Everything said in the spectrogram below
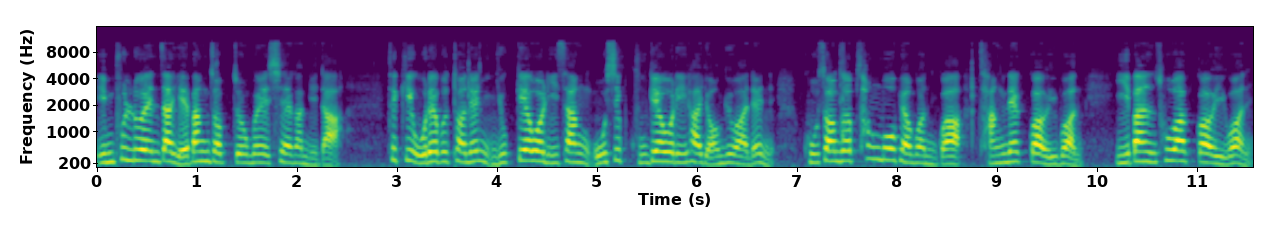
인플루엔자 예방접종을 시행합니다. 특히 올해부터는 6개월 이상 59개월 이하 영유아는 고성읍 성모병원과 장내과 의원, 입안 소아과 의원,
